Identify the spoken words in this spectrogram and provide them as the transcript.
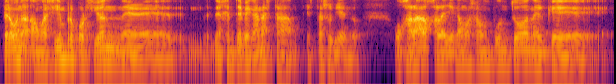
pero bueno, aún así en proporción de gente vegana está, está subiendo. Ojalá, ojalá llegamos a un punto en el que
